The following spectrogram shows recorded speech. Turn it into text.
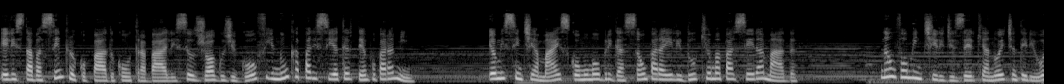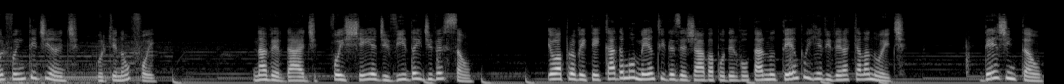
Ele estava sempre ocupado com o trabalho e seus jogos de golfe e nunca parecia ter tempo para mim. Eu me sentia mais como uma obrigação para ele do que uma parceira amada. Não vou mentir e dizer que a noite anterior foi entediante, porque não foi. Na verdade, foi cheia de vida e diversão. Eu aproveitei cada momento e desejava poder voltar no tempo e reviver aquela noite. Desde então,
